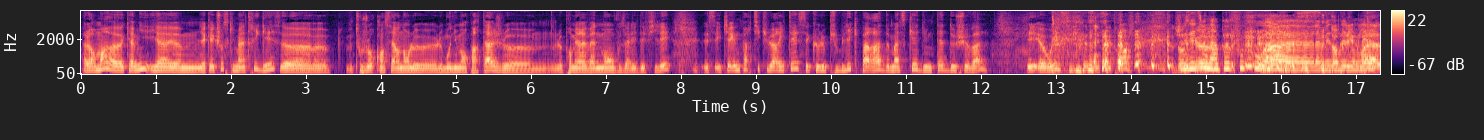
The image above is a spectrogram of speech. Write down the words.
Alors moi, euh, Camille, il y, a, euh, il y a quelque chose qui m'a intrigué, euh, toujours concernant le, le monument partage, le, premier événement où vous allez défiler, et y a une particularité, c'est que le public parade masqué d'une tête de cheval. Et euh, oui, c'est étrange. Je vous ai dit, on est un peu foufou, hein, euh, la maison donc, des les- voilà,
